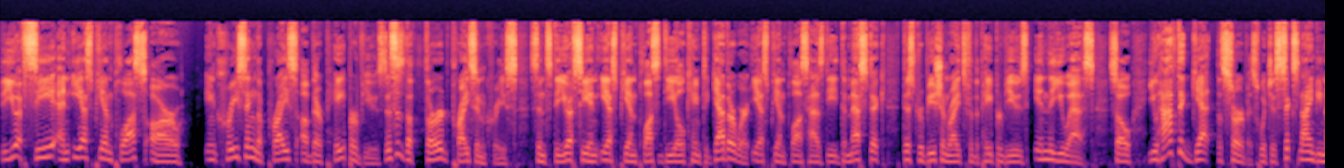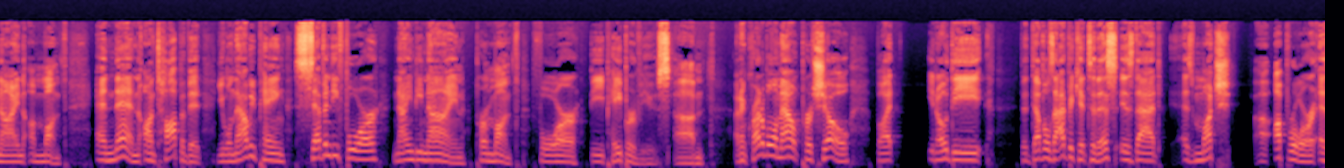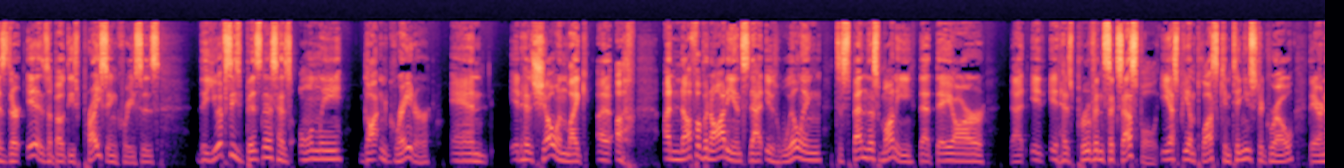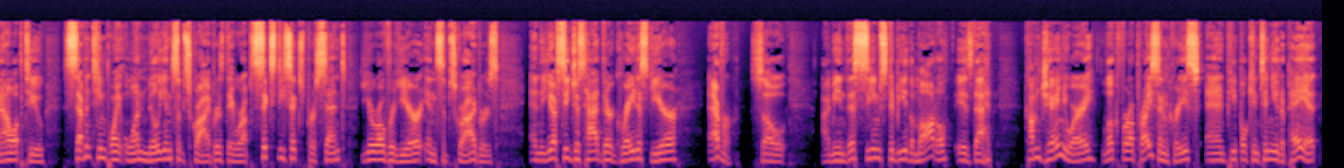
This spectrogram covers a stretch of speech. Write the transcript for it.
The UFC and ESPN Plus are increasing the price of their pay-per-views. This is the third price increase since the UFC and ESPN Plus deal came together where ESPN Plus has the domestic distribution rights for the pay-per-views in the US. So you have to get the service, which is $6.99 a month. And then on top of it, you will now be paying $74.99 per month for the pay-per-views. Um, an incredible amount per show, but you know the the devil's advocate to this is that as much uh, uproar as there is about these price increases, the UFC's business has only gotten greater, and it has shown like a, a, enough of an audience that is willing to spend this money that they are that it, it has proven successful. ESPN Plus continues to grow. They are now up to 17.1 million subscribers. They were up 66% year over year in subscribers. And the UFC just had their greatest year ever. So I mean, this seems to be the model is that come January, look for a price increase and people continue to pay it.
